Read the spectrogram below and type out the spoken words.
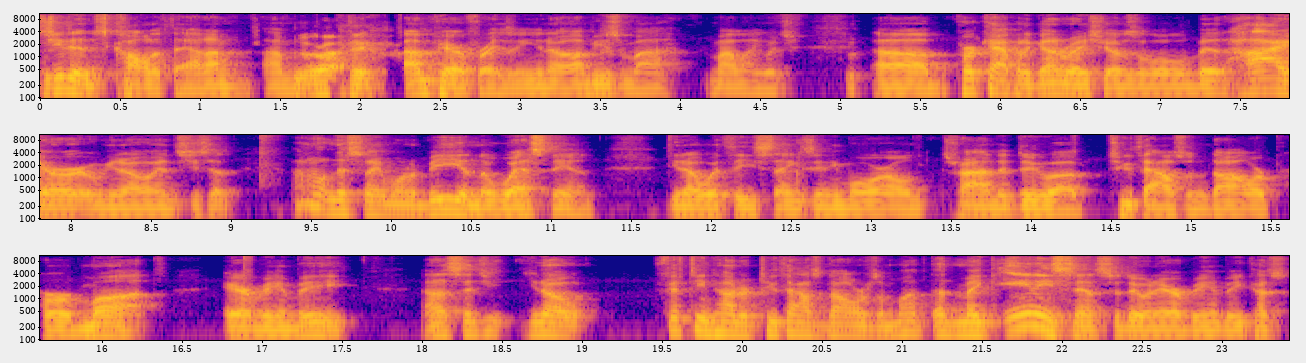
she didn't call it that. I'm I'm right. I'm paraphrasing. You know, I'm using my my language. Uh, per capita gun ratio is a little bit higher. You know, and she said, I don't necessarily want to be in the West End. you know, with these things anymore on trying to do a two thousand dollar per month Airbnb. And I said, you, you know, fifteen hundred, two thousand dollars a month doesn't make any sense to do an Airbnb because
